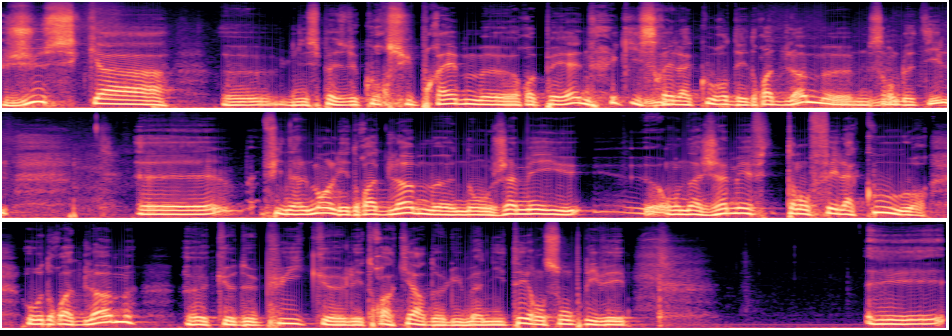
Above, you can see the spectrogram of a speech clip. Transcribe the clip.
jusqu'à euh, une espèce de Cour suprême européenne qui serait la Cour des droits de l'homme, euh, me semble-t-il. Euh, finalement, les droits de l'homme n'ont jamais eu, on n'a jamais tant fait la cour aux droits de l'homme que depuis que les trois quarts de l'humanité en sont privés. Et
